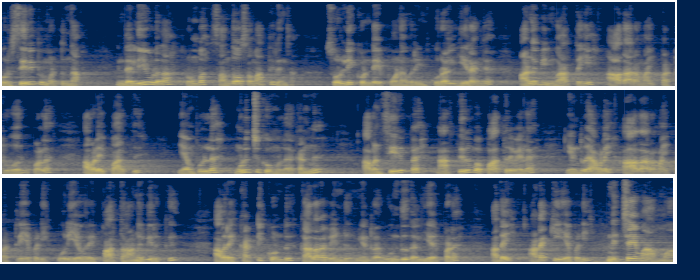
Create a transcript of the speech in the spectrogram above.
ஒரு சிரிப்பு மட்டும்தான். இந்த லீவில் தான் ரொம்ப சந்தோஷமாக தெரிஞ்சான். சொல்லிக்கொண்டே போனவரின் குரல் இறங்க அணுவின் வார்த்தையை ஆதாரமாய் பற்றுவது போல அவளை பார்த்து என் புள்ள முழிச்சுக்குமுள்ள கண்ணு. அவன் சிரிப்பை நான் திரும்ப பார்த்துருவேல? என்று அவளை ஆதாரமாய் பற்றியபடி கூறியவரை பார்த்த அணுவிற்கு அவரை கட்டிக்கொண்டு கதற வேண்டும் என்ற உந்துதல் ஏற்பட அதை அடக்கியபடி நிச்சயமா அம்மா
